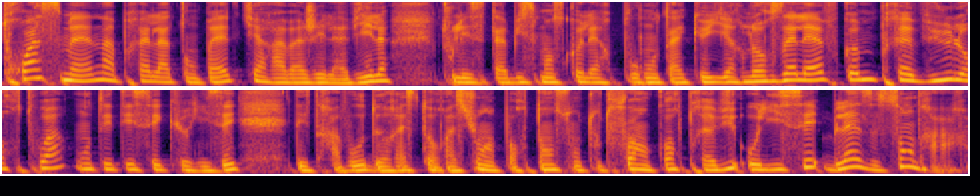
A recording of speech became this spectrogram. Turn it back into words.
trois semaines après la tempête qui a ravagé la ville. Tous les établissements scolaires pourront accueillir leurs élèves comme prévu. Leurs toits ont été sécurisés. Des travaux de restauration importants sont toutefois encore prévus au lycée Blaise Sandrard.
